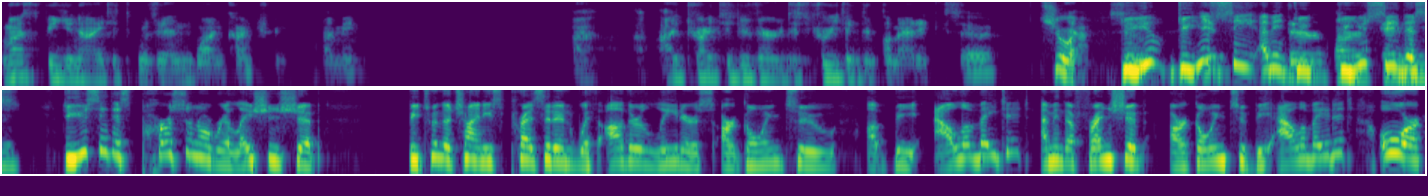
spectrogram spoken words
must be united within one country. I mean, I, I- try to be very discreet and diplomatic. So Sure. Yeah, do you do you see? I mean, do do you see this? Do you see this personal relationship between the Chinese president with other leaders are going to uh, be elevated? I mean, the friendship are going to be elevated, or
